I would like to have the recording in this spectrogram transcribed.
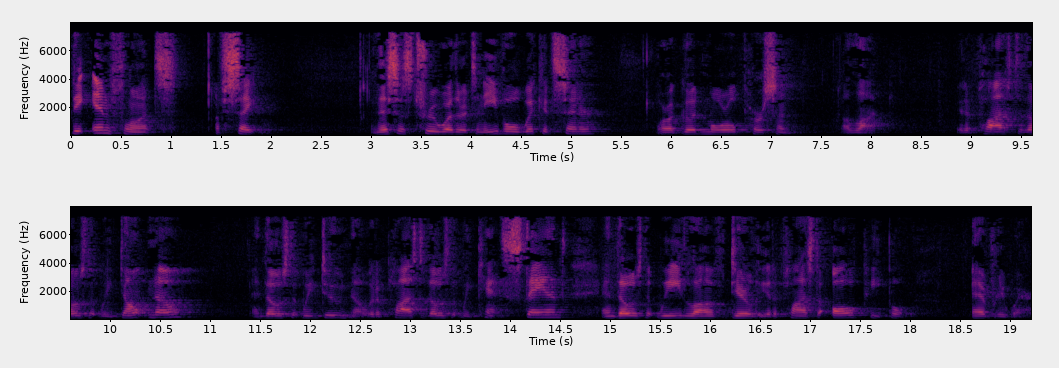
the influence of Satan. This is true whether it's an evil, wicked sinner or a good moral person alike. It applies to those that we don't know and those that we do know. It applies to those that we can't stand and those that we love dearly. It applies to all people everywhere.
